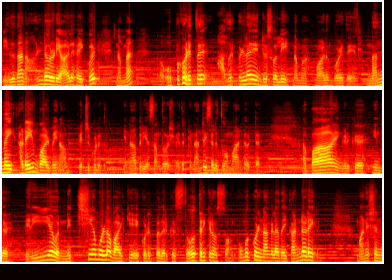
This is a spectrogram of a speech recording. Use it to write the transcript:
இதுதான் ஆண்டவருடைய ஆளுகைக்குள் நம்ம ஒப்பு கொடுத்து அவர் பிள்ளை என்று சொல்லி நம்ம வாழும் பொழுது நன்மை அடையும் வாழ்வை நாம் பெற்றுக்கொள்கிறோம். என்ன பெரிய சந்தோஷம். இதற்கு நன்றி செலுத்துவோமா ஆண்டவர்கிட்ட. அப்பா எங்களுக்கு இந்த பெரிய ஒரு நிச்சயமுள்ள வாழ்க்கையை கொடுப்பதற்கு ஸ்தோத்திரிக்கிறோம் சுவாமி. உமக்குள் நாங்கள் அதை கண்டடை மனுஷன்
